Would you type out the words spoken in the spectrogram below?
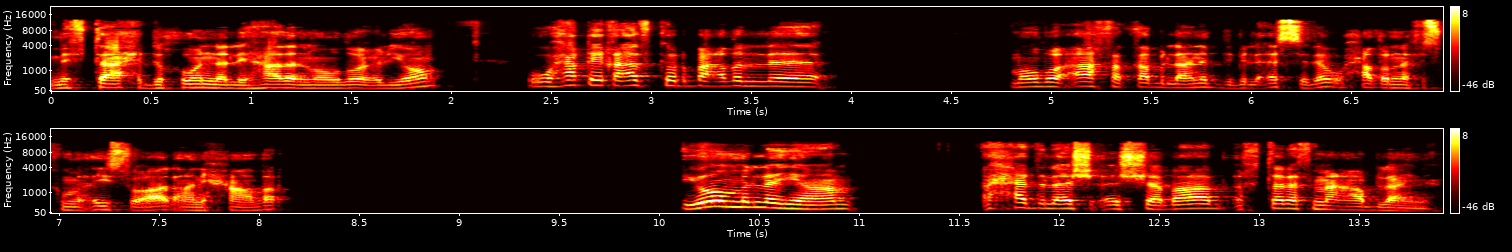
مفتاح دخولنا لهذا الموضوع اليوم. وحقيقة أذكر بعض موضوع آخر قبل لا نبدأ بالأسئلة وحضر نفسكم أي سؤال أنا حاضر. يوم من الأيام أحد الشباب اختلف مع upline ه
